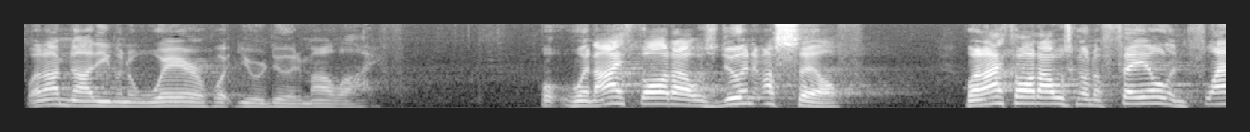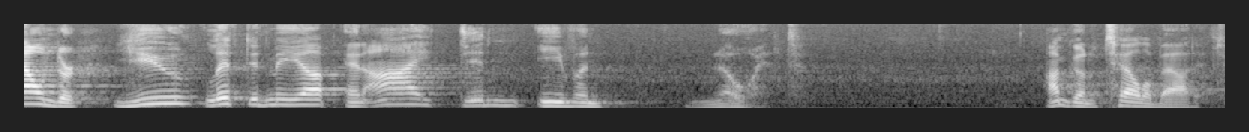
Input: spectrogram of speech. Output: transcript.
when I'm not even aware of what you were doing in my life. When I thought I was doing it myself, when I thought I was going to fail and flounder, you lifted me up and I didn't even know it. I'm going to tell about it.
